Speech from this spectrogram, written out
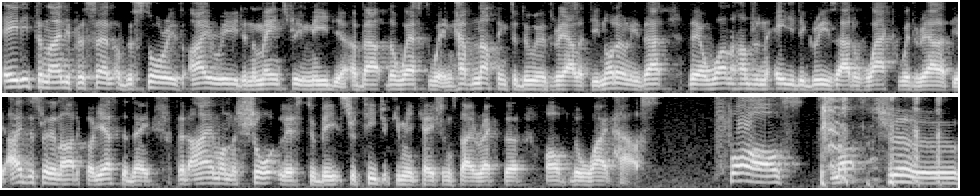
80 to 90% of the stories I read in the mainstream media about the West Wing have nothing to do with reality. Not only that, they are 180 degrees out of whack with reality. I just read an article yesterday that I am on the short list to be strategic communications director of the White House false, not true.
